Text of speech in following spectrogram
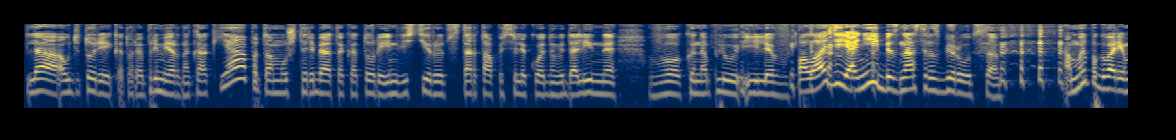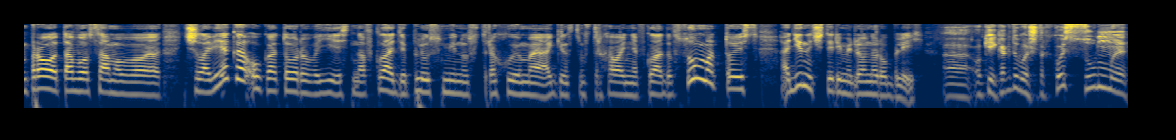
для аудитории, которая примерно как я, потому что ребята, которые инвестируют в стартапы Силиконовой долины, в коноплю или в палладий, они без нас разберутся. А мы поговорим про того самого человека, у которого есть на вкладе плюс-минус страхуемая агентством страхования вкладов сумма, то есть 1,4 миллиона рублей. А, Окей, как думаешь, до какой суммы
